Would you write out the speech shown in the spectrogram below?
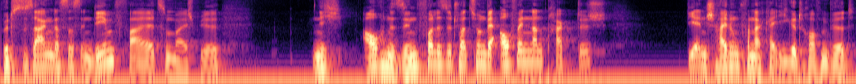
Würdest du sagen, dass das in dem Fall zum Beispiel nicht auch eine sinnvolle Situation wäre, auch wenn dann praktisch die Entscheidung von der KI getroffen wird,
